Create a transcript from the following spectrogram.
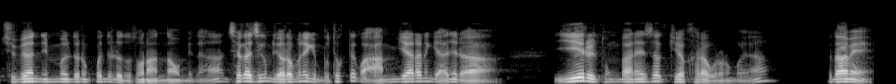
주변 인물들은 꼰질러도 돈 안 나옵니다. 제가 지금 여러분에게 무턱대고 암기하라는 게 아니라 이해를 동반해서 기억하라고 그러는 거야. 그 다음에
